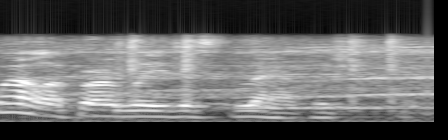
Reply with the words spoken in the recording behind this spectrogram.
Well, apparently this lab is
